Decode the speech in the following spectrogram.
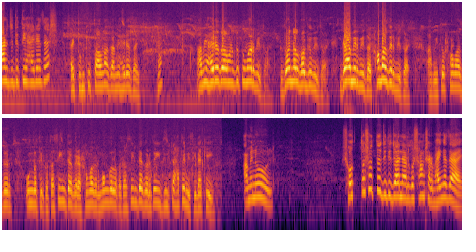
আর যদি তুই হাইরে যাস? এই তুমি কি চাও না যে আমি হেরে যাই? হ্যাঁ? আমি হাইরে যাওয়া মানে তো তোমার বিজয় জয়নাল ভাগ্য বিজয় গ্রামের বিজয় সমাজের বিজয়। আমি তো সমাজের উন্নতির কথা চিন্তা করে সমাজের মঙ্গলের কথা চিন্তা করে তো এই জিনিসটা হাতে নিছি নাকি? আমিনুল সত্য সত্য যদি জয়নালগো সংসার ভাঙে যায়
